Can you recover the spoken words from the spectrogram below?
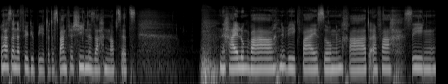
Du hast dann dafür gebetet. Es waren verschiedene Sachen, ob es jetzt eine Heilung war, eine Wegweisung, ein Rat, einfach Segen.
